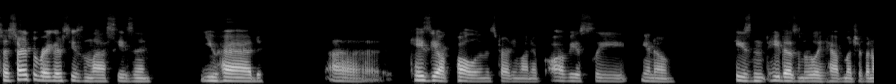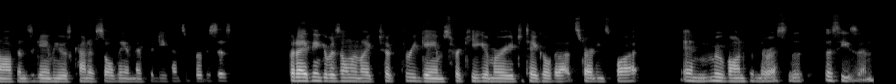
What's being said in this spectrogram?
to start the regular season last season, you had uh KZ Okpala in the starting lineup. Obviously, you know, he's he doesn't really have much of an offense game. He was kind of solely in there for defensive purposes. But I think it was only like took three games for Keegan Murray to take over that starting spot and move on from the rest of the, the season.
